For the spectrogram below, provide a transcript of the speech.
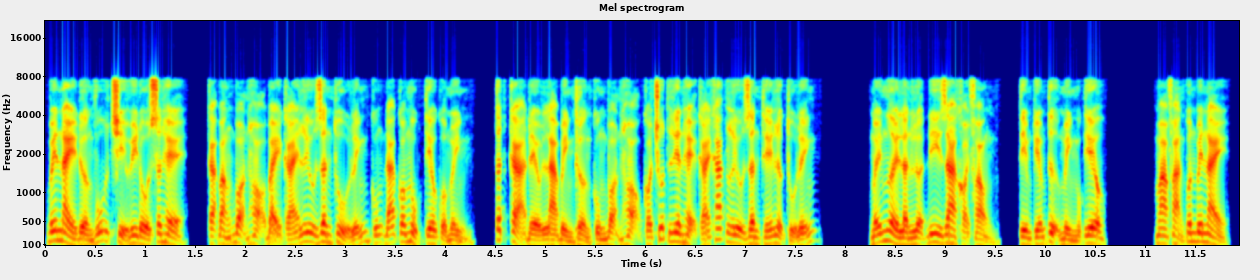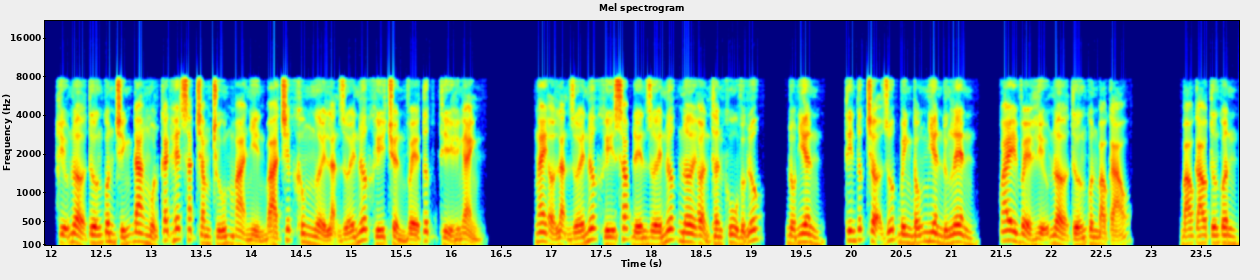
Bên này đường vũ chỉ huy đồ sơn hề, cả bằng bọn họ bảy cái lưu dân thủ lĩnh cũng đã có mục tiêu của mình tất cả đều là bình thường cùng bọn họ có chút liên hệ cái khác lưu dân thế lực thủ lĩnh. Mấy người lần lượt đi ra khỏi phòng, tìm kiếm tự mình mục tiêu. Mà phản quân bên này hiệu nở tướng quân chính đang một cách hết sắc chăm chú mà nhìn ba chiếc không người lặn dưới nước khí chuyển về tức thì hình ảnh. Ngay ở lặn dưới nước khí sắp đến dưới nước nơi ẩn thân khu vực lúc, đột nhiên, tin tức trợ giúp binh bỗng nhiên đứng lên, quay về hiệu nở tướng quân báo cáo. Báo cáo tướng quân,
